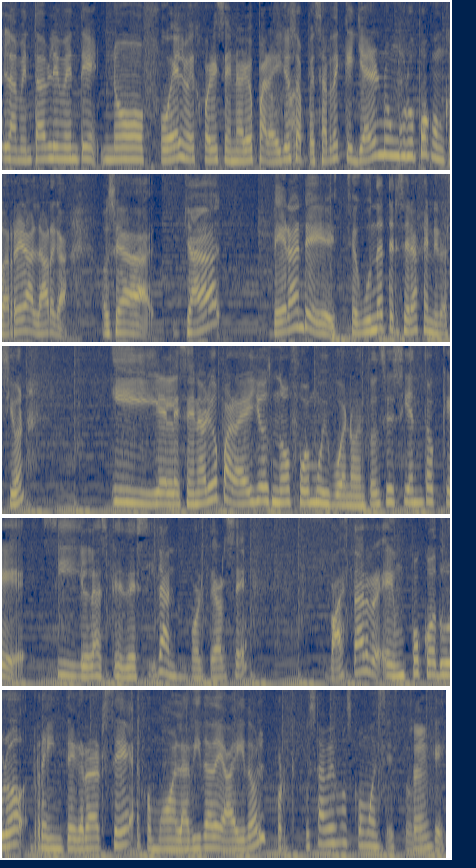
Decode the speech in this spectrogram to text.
lamentablemente no fue el mejor escenario para ellos, a pesar de que ya eran un grupo con carrera larga, o sea, ya eran de segunda, tercera generación y el escenario para ellos no fue muy bueno. Entonces siento que si las que decidan voltearse, va a estar eh, un poco duro reintegrarse como a la vida de idol, porque pues sabemos cómo es esto, Sí. que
